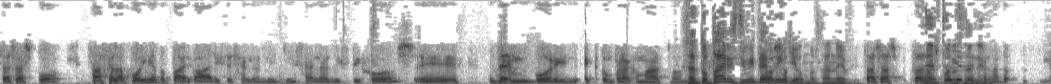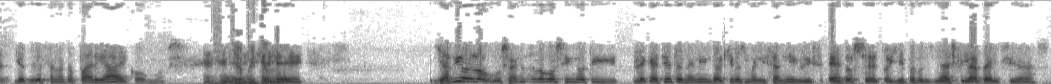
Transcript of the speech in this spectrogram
Θα, θα σας πω. Θα ήθελα πολύ να το πάρει ο Άρης Θεσσαλονίκης, αλλά δυστυχώς ε, δεν μπορεί εκ των πραγμάτων. Θα το πάρει στη Β' Όσο- Εθνική όμως, θα ανέβει. Θα σας, θα σας πω Δεύτερος γιατί θα δεν, θέλω να το, για- γιατί δεν θέλω να το πάρει η ΑΕΚ όμως. Για πείτε μου. Για δύο λόγους. Ένας λόγος είναι ότι τη δεκαετία του 90 ο κύριος Μελισανίδης έδωσε το γήπεδο της Νέας Φιλαδέλφειας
